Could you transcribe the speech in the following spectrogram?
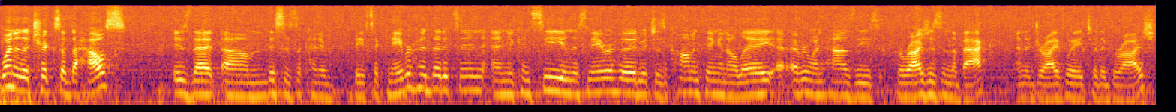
one of the tricks of the house is that um, this is the kind of basic neighborhood that it's in, and you can see in this neighborhood, which is a common thing in LA, everyone has these garages in the back and a driveway to the garage.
